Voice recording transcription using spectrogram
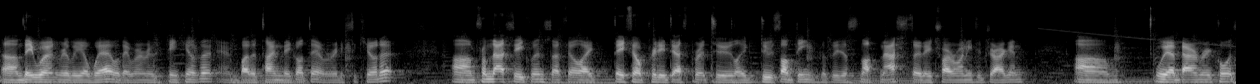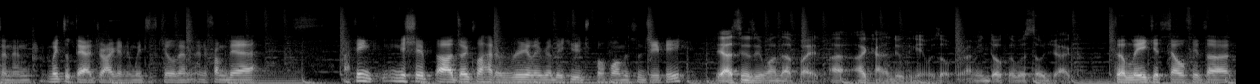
um, they weren't really aware or they weren't really thinking of it. And by the time they got there, we already secured it. Um, from that sequence, I feel like they felt pretty desperate to like do something because we just snuck Nash. So they try running to Dragon. Um, we had Baron Records and then we just there Dragon and we just kill them. And from there, I think Niship uh, Dhokla had a really, really huge performance with GP. Yeah, as soon as we won that fight, I, I kind of knew the game was over. I mean, Dhokla was so jacked. the league itself is a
